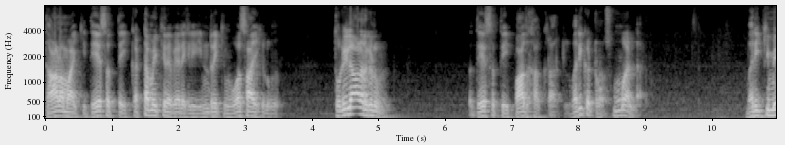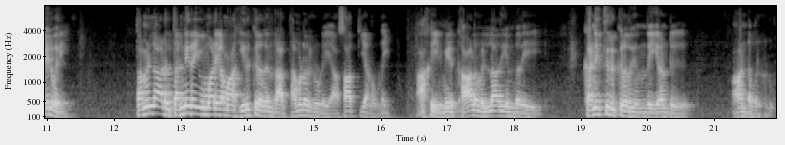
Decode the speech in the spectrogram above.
தானமாக்கி தேசத்தை கட்டமைக்கிற வேலைகளில் இன்றைக்கும் விவசாயிகளும் தொழிலாளர்களும் தேசத்தை பாதுகாக்கிறார்கள். வரி கட்டுறோம் சும்மா இல்லை. வரிக்கு மேல் வரி. தமிழ்நாடு தன்னிறைவு மாநிலமாக இருக்கிறது என்றால் தமிழர்களுடைய அசாத்தியான உழைப்பு. ஆக இனிமேல் காலம் இல்லாது என்பதை கணித்திருக்கிறது இந்த இரண்டு ஆண்டவர்களும்.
